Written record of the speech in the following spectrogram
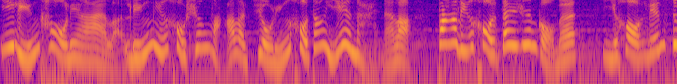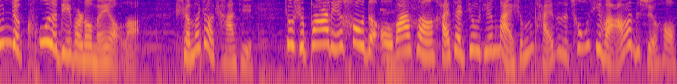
一零后恋爱了，零零后生娃了，九零后当爷爷奶奶了，八零后的单身狗们以后连蹲着哭的地方都没有了。什么叫差距？就是八零后的欧巴桑还在纠结买什么牌子的充气娃娃的时候，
